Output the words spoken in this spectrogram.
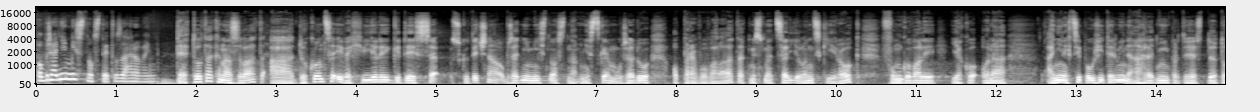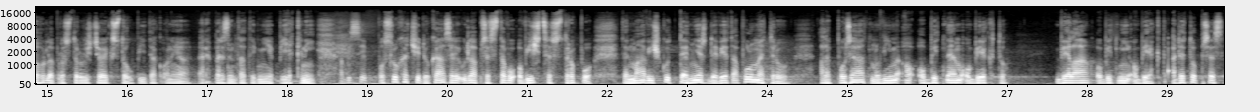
Obřadní místnost je to zároveň. Jde to tak nazvat a dokonce i ve chvíli, kdy se skutečná obřadní místnost na městském úřadu opravovala, tak my jsme celý loňský rok fungovali jako ona ani nechci použít termín náhradní, protože do tohohle prostoru, když člověk stoupí, tak on je reprezentativní, je pěkný. Aby si posluchači dokázali udělat představu o výšce stropu, ten má výšku téměř 9,5 metru, ale pořád mluvíme o obytném objektu vila, obytný objekt. A jde to přes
